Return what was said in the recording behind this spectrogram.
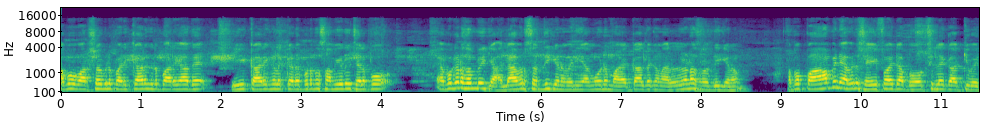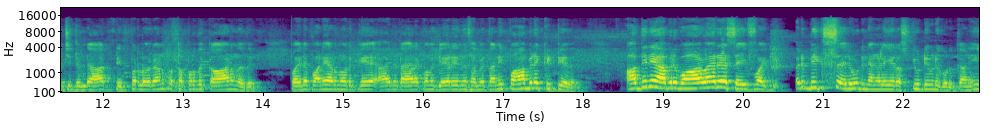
അപ്പോൾ വർക്ക്ഷോപ്പിൽ പണിക്കാരൻ ചിലപ്പോൾ അറിയാതെ ഈ കാര്യങ്ങളൊക്കെ ഇടപെടുന്ന സമയത്ത് ചിലപ്പോൾ അപകടം സംഭവിക്കാം. എല്ലാവരും ശ്രദ്ധിക്കണം ഇനി അങ്ങോട്ട് മഴക്കാലത്തൊക്കെ നല്ലോണം ശ്രദ്ധിക്കണം. അപ്പോൾ പാമ്പിനെ അവർ സേഫായിട്ട് ആ ബോക്സിലേക്ക് ആക്കി വെച്ചിട്ടുണ്ട്. ആ ടിപ്പറിലൊരാണ് തൊട്ടപ്പുറത്ത് കാണുന്നത്. അപ്പോൾ അതിന്റെ പണി നടന്നുകൊടുക്കുക അതിന്റെ ടയറൊക്കെ ഒന്ന് ക്ലിയർ ചെയ്യുന്ന സമയത്താണ് ഈ പാമ്പിനെ കിട്ടിയത്. അതിനെ അവർ വളരെ സേഫായിട്ട് ഒരു ബിഗ് സല്യൂട്ട് ഞങ്ങൾ ഈ റെസ്ക്യൂ ടീമിന് കൊടുക്കുകയാണ് ഈ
